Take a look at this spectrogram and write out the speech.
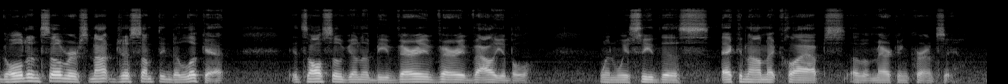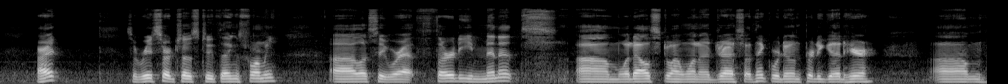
Gold and silver is not just something to look at, it's also going to be very, very valuable when we see this economic collapse of American currency. All right? So research those two things for me. Uh, let's see, we're at 30 minutes. Um, what else do I want to address? I think we're doing pretty good here. Um,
